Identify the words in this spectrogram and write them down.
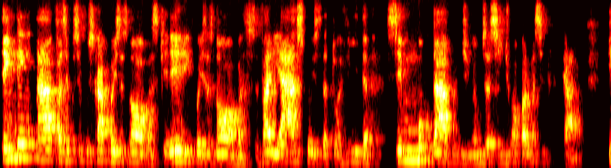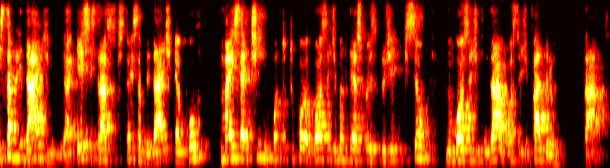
tendem a fazer você buscar coisas novas, quererem coisas novas, variar as coisas da tua vida, ser moldável, digamos assim, de uma forma simplificada. Estabilidade, esses traços que estão em estabilidade é como mais certinho, quanto tu gosta de manter as coisas do jeito que são, não gosta de mudar, gosta de padrão, tá?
